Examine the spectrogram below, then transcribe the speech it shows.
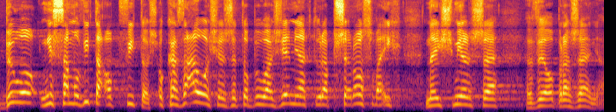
było niesamowita obfitość. Okazało się, że to była ziemia, która przerosła ich najśmielsze wyobrażenia.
